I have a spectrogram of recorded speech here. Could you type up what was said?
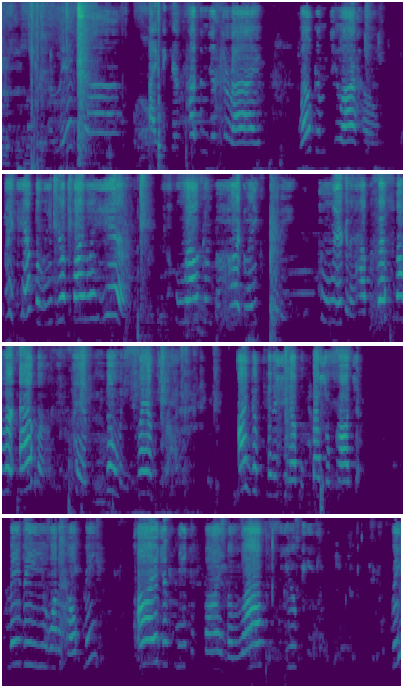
Olivia, I think your cousin just arrived. Welcome to our home. I can't believe you're finally here. Welcome to Heart Lake City. We're gonna have the best summer ever. I have so many plans for us. I'm just finishing up a special project. Maybe you want to help me? I just need to find the last few pieces. They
